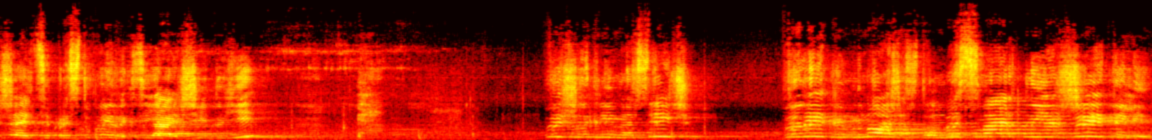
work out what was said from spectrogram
только пришельцы приступили к сияющей дуге, вышли к ним навстречу великим множеством бессмертные жители.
